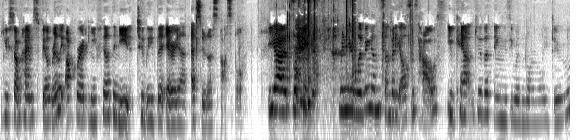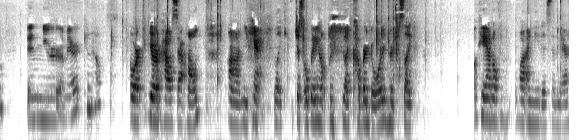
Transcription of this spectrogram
you sometimes feel really awkward and you feel the need to leave the area as soon as possible. Yeah, it's like when you're living in somebody else's house, you can't do the things you would normally do in your American house. Or your house at home. Um, you can't like just opening up a like cupboard door and you're just like, okay, I don't think what I need is in there.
